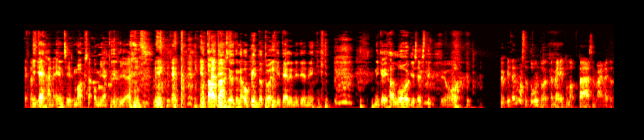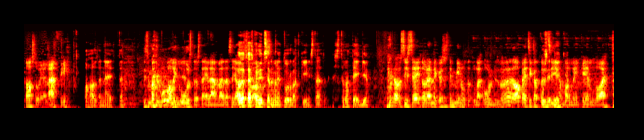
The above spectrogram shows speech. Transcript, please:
Että Itehän en siis maksa omia kirjoja, Niin, että, mutta että- otan silti ne opintotuet itselleni tietenkin. niin ihan loogisesti Joo. Miten musta tuntuu, että me ei tulla pääsemään näitä tasoja läpi? pahalta näyttää. Siis mä- mulla oli 16 elämää tässä jakson Otettaisiko nyt semmonen turvat kiinni sitä strategia? No siis se ei todennäköisesti minulta tule onnistua. Apetsi katsoo Kusit siihen nyt malliin kelloa, että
